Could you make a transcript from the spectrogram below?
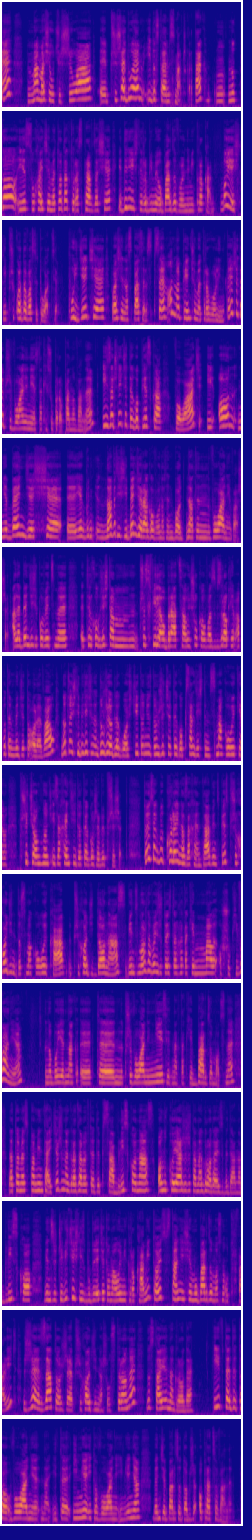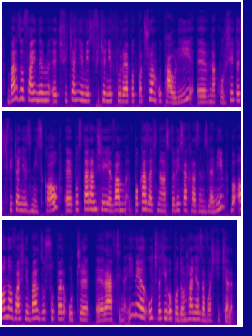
mama się ucieszyła, y, przyszedłem i dostałem smaczka, tak? Mm, no to jest, słuchajcie, metoda, która sprawdza się jedynie jeśli robimy ją bardzo wolnymi krokami. Bo jeśli, przykładowa sytuacja, pójdziecie właśnie na spacer z psem, on ma 5-metrową linkę, jeszcze to przywołanie nie jest takie super opanowane i zaczniecie tego pieska wołać i on nie będzie się, y, jakby, nawet jeśli będzie reagował na ten, na ten wołanie wasze, ale będzie się powiedzmy tylko tylko gdzieś tam przez chwilę obracał i szukał Was wzrokiem, a potem będzie to olewał, no to jeśli będziecie na dużej odległości, to nie zdążycie tego psa gdzieś tym smakołykiem przyciągnąć i zachęcić do tego, żeby przyszedł. To jest jakby kolejna zachęta, więc pies przychodzi do smakołyka, przychodzi do nas, więc można powiedzieć, że to jest trochę takie małe oszukiwanie, no bo jednak y, ten przywołanie nie jest jednak takie bardzo mocne. Natomiast pamiętajcie, że nagradzamy wtedy psa blisko nas, on kojarzy, że ta nagroda jest wydana blisko, więc rzeczywiście, jeśli zbudujecie to małymi krokami, to jest w stanie się mu bardzo mocno utrwalić, że za to, że przychodzi w naszą stronę, dostaje nagrodę i wtedy to wołanie na te imię i to wołanie imienia będzie bardzo dobrze opracowane. Bardzo fajnym e, ćwiczeniem jest ćwiczenie, które podpatrzyłam u Pauli e, na kursie. To jest ćwiczenie z miską. E, postaram się je Wam pokazać na storiesach razem z Lemim, bo ono właśnie bardzo super uczy reakcji na imię, uczy takiego podążania za właścicielem.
